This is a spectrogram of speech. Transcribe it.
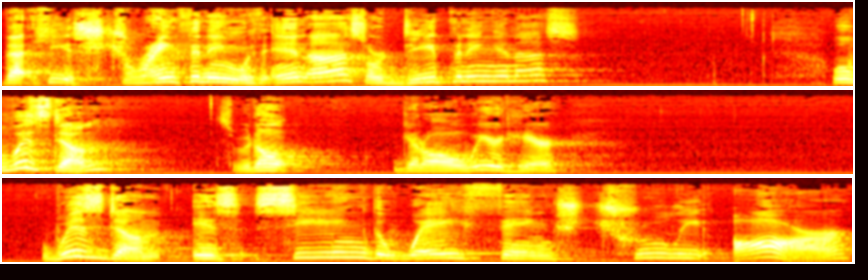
that He is strengthening within us or deepening in us? Well, wisdom, so we don't get all weird here, wisdom is seeing the way things truly are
